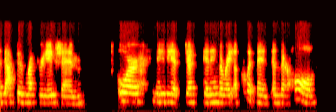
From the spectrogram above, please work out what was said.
adaptive recreation, or maybe it's just getting the right equipment in their home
